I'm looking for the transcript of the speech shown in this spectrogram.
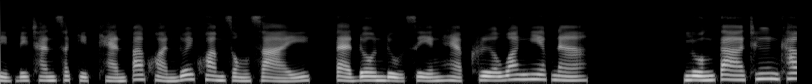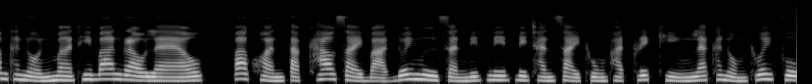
นิทดิฉันสะกิดแขนป้าขวัญด้วยความสงสัย แต่โดนดุเสียงแหบเครือว่าเงียบนะ หลวงตาชื่นข้ามถนนมาที่บ้านเราแล้ว ป้าขวัญตักข้าวใส่บาตรด้วยมือสั่นนิดๆดิฉันใส่ถุงผัดพริกขิงและขนมถ้วยฟู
